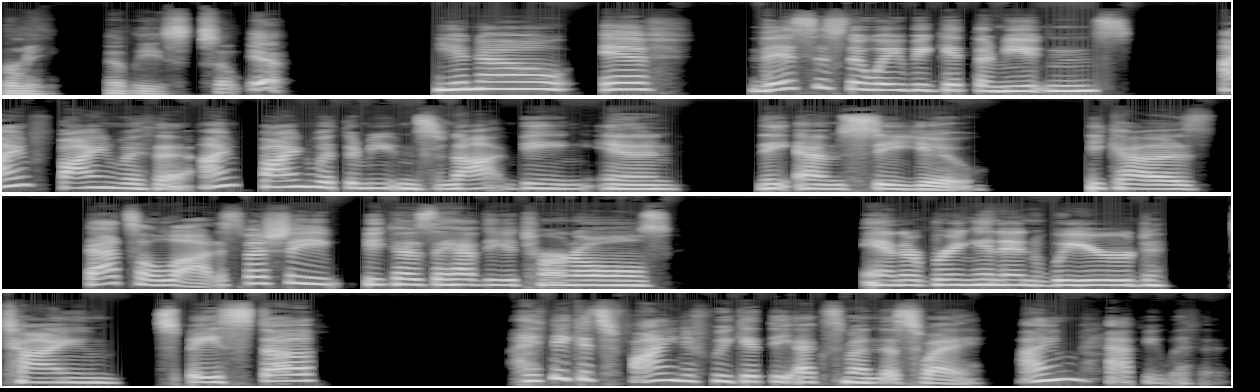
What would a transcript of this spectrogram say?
for me at least. So, yeah. You know, if this is the way we get the mutants, I'm fine with it. I'm fine with the mutants not being in the MCU because that's a lot, especially because they have the Eternals and they're bringing in weird time space stuff. I think it's fine if we get the X Men this way. I'm happy with it.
